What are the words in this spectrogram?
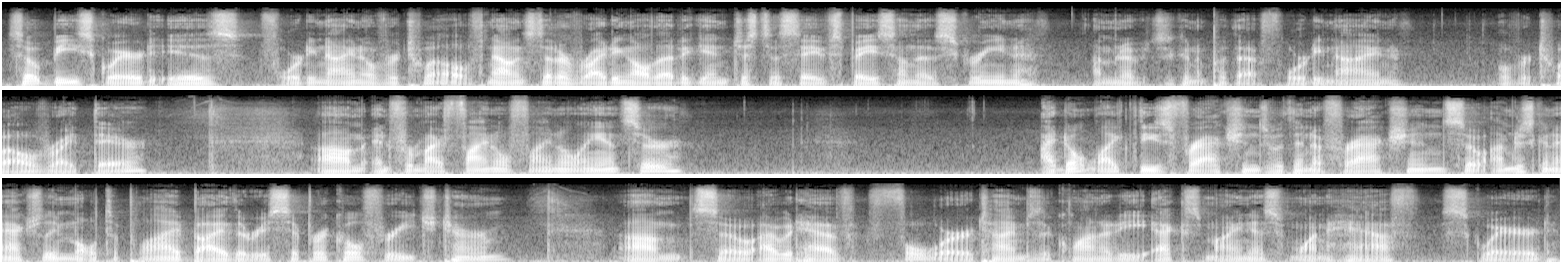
So b squared is 49 over 12. Now instead of writing all that again just to save space on the screen, I'm gonna, just going to put that 49 over 12 right there. Um, and for my final, final answer, I don't like these fractions within a fraction, so I'm just going to actually multiply by the reciprocal for each term. Um, so I would have 4 times the quantity x minus 1 half squared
